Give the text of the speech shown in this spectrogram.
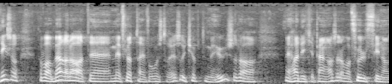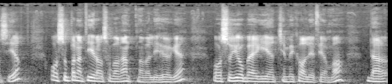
Det det var bare da at eh, vi flytta fra Osterøy, så kjøpte vi hus. og da, Vi hadde ikke penger, så det var fullfinansiert. Og så På den tida var rentene veldig høye. Og så jobba jeg i et kjemikaliefirma der,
